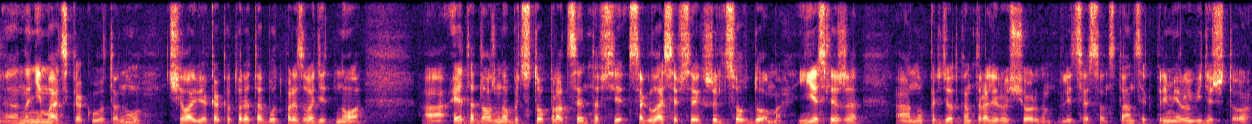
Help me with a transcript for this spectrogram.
э, нанимать какого-то ну, человека, который это будет производить. Но а, это должно быть 100% все, согласие всех жильцов дома. Если же а, ну, придет контролирующий орган в лице санстанции, к примеру, увидит, что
